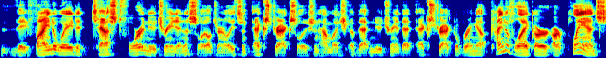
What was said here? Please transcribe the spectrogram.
they find a way to test for a nutrient in a soil. Generally, it's an extract solution, how much of that nutrient that extract will bring up. Kind of like our, our plants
